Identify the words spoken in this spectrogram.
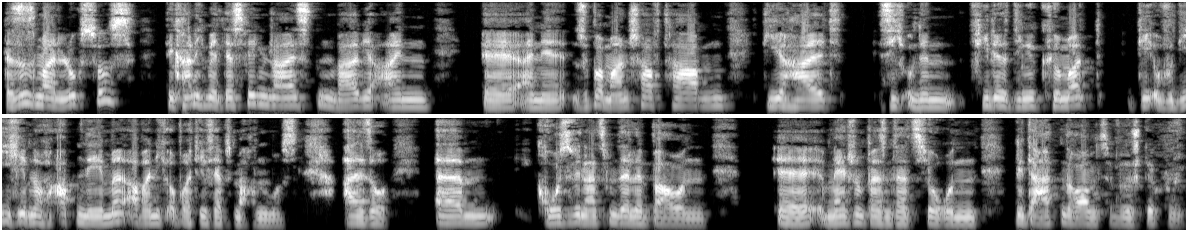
Das ist mein Luxus, den kann ich mir deswegen leisten, weil wir ein, äh, eine super Mannschaft haben, die halt sich um den viele Dinge kümmert, die, die ich eben noch abnehme, aber nicht operativ selbst machen muss. Also ähm, große Finanzmodelle bauen, äh, Managementpräsentationen, den Datenraum zu bestücken.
